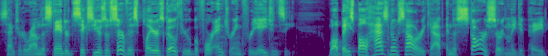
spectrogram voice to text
centered around the standard 6 years of service players go through before entering free agency. While baseball has no salary cap and the stars certainly get paid,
